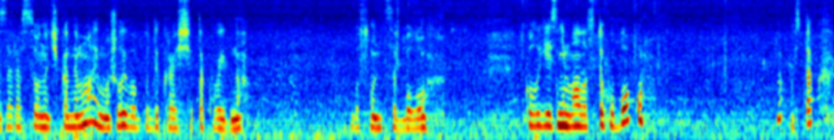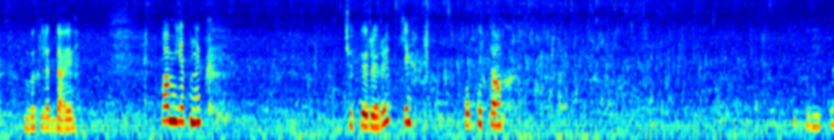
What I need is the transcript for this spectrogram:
Зараз сонечка немає, можливо, буде краще так видно. Бо сонце було. Коли я знімала з того боку, ну, ось так виглядає пам'ятник. Чотири рибки по кутах. Квіти.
